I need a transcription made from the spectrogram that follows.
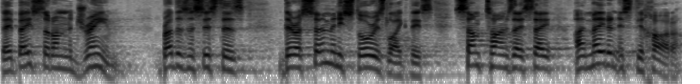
They based it on the dream. Brothers and sisters, there are so many stories like this. Sometimes they say, I made an istikhara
